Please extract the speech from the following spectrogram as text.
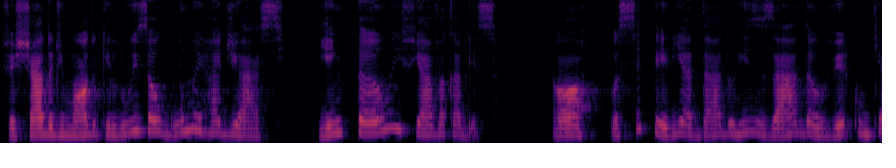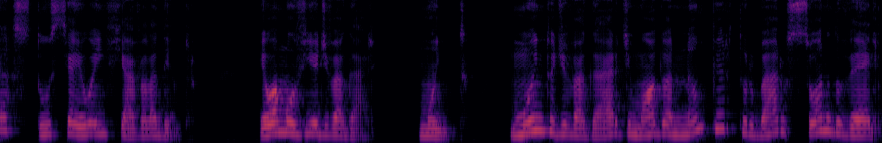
fechada de modo que luz alguma irradiasse, e então enfiava a cabeça. Oh, você teria dado risada ao ver com que astúcia eu a enfiava lá dentro. Eu a movia devagar, muito, muito devagar, de modo a não perturbar o sono do velho,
